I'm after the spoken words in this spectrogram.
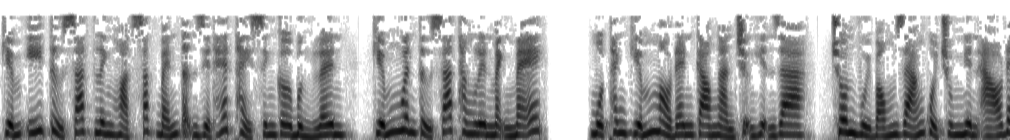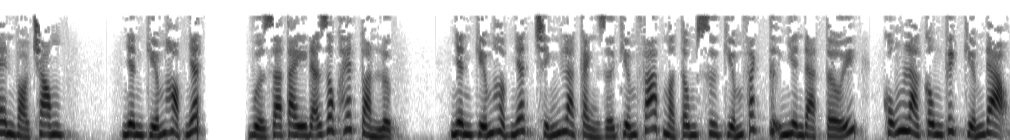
kiếm ý tử sát linh hoạt sắc bén tận diệt hết thảy sinh cơ bừng lên, kiếm nguyên tử sát thăng lên mạnh mẽ. Một thanh kiếm màu đen cao ngàn trượng hiện ra, chôn vùi bóng dáng của trung niên áo đen vào trong. Nhân kiếm hợp nhất, vừa ra tay đã dốc hết toàn lực. Nhân kiếm hợp nhất chính là cảnh giới kiếm pháp mà tông sư kiếm phách tự nhiên đạt tới, cũng là công kích kiếm đạo,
